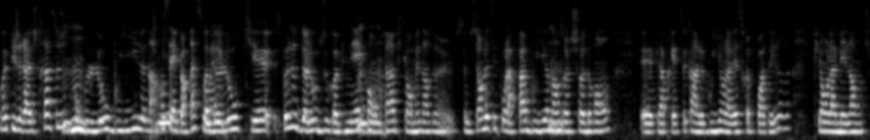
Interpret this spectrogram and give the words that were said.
Ouais, puis je rajouterais à ça juste Mhm. pour l'eau bouillie. Là, dans le fond, Oui. c'est important que ce soit de l'eau que. C'est pas juste de l'eau du robinet qu'on Mhm. prend puis qu'on met dans une solution. Là, il faut la faire bouillir dans Mhm. un chaudron. Euh, puis après ça, quand elle a bouilli, on la laisse refroidir. là, puis on la mélange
